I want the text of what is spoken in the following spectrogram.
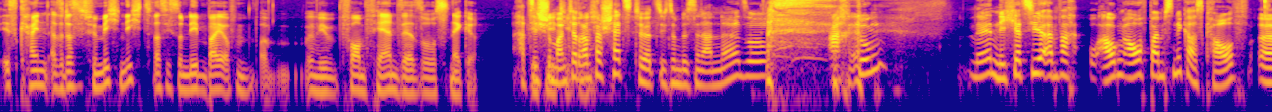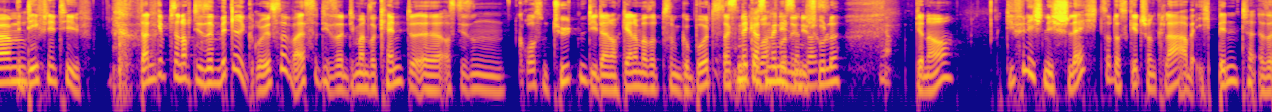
ist kein, also das ist für mich nichts, was ich so nebenbei auf dem, irgendwie vorm Fernseher so snacke. Hat sich schon Definitiv mancher dran verschätzt, hört sich so ein bisschen an, ne? So, Achtung. Ne, nicht jetzt hier einfach Augen auf beim Snickers-Kauf. Ähm, Definitiv. Dann gibt es ja noch diese Mittelgröße, weißt du, diese, die man so kennt äh, aus diesen großen Tüten, die dann auch gerne mal so zum Geburtstag Snickers wurden in die das. Schule. Ja. Genau. Die finde ich nicht schlecht, so das geht schon klar, aber ich bin, also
